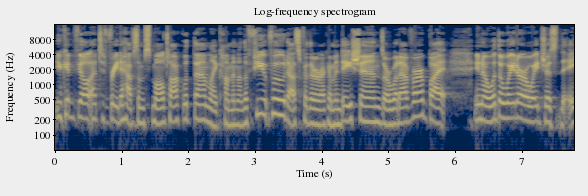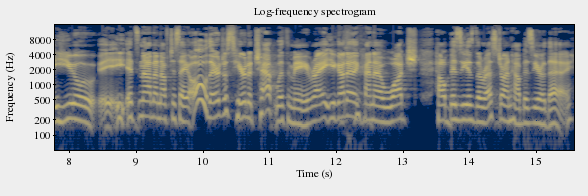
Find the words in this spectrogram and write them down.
you can feel free to have some small talk with them, like comment on the food, ask for their recommendations or whatever. But, you know, with a waiter or waitress, you, it's not enough to say, oh, they're just here to chat with me, right? You got to kind of watch how busy is the restaurant, how busy are they?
